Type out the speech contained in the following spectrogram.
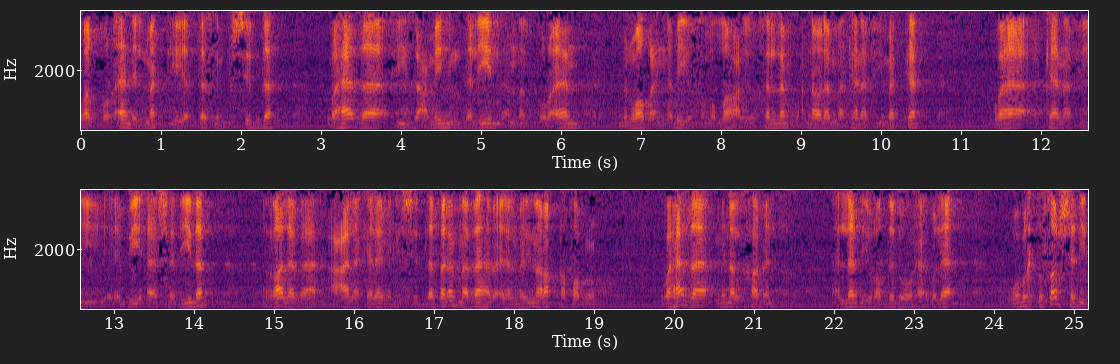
والقرآن المكي يتسم بالشدة وهذا في زعمهم دليل أن القرآن من وضع النبي صلى الله عليه وسلم وأنه لما كان في مكة وكان في بيئة شديدة غلب على كلامه الشدة فلما ذهب إلى المدينة رق طبعه. وهذا من الخبل الذي يردده هؤلاء. وباختصار شديد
